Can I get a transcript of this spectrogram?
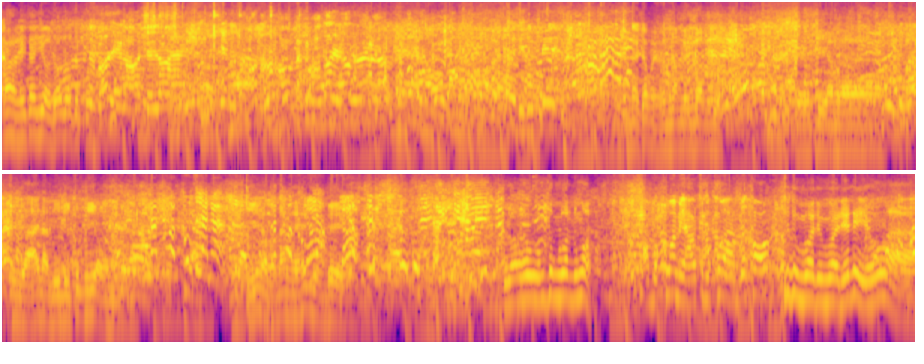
à, lấy chai rượu rót rót cho cô Cái này chắc phải hơn 50 mâm rồi Đây thì em ờ, con gái là đi đi chúc rượu mà Chí là khả năng hết đường về Ui dồi, uống chung luôn đúng rồi Họ một khuôn mì họ chỉ một khuôn bữa khó Chứ từng người từng người đến để uống mà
